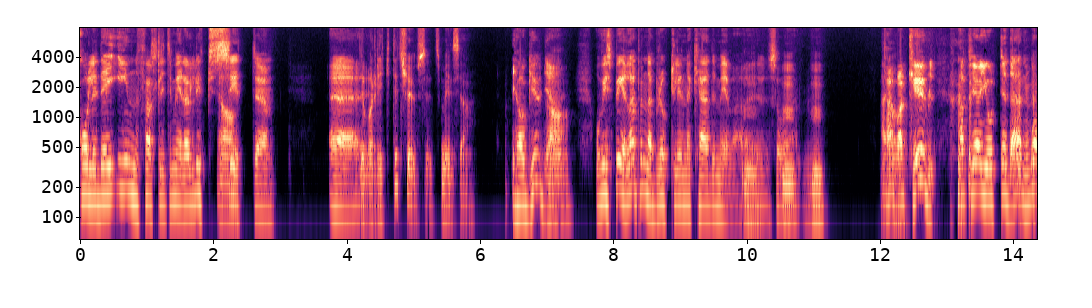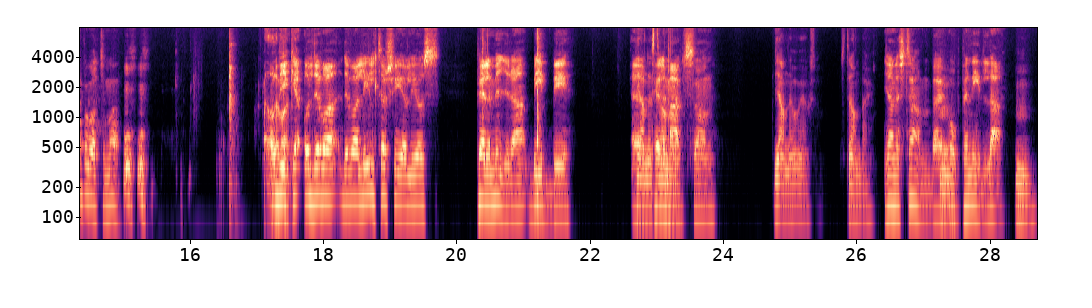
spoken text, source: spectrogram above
Holiday Inn fast lite mer lyxigt. eh, eh, Det var riktigt tjusigt, minns jag. Ja, gud ja. Ja. Och vi spelade på den där Brooklyn Academy va? Mm. Så. Mm, mm. Ja, Fan vad kul att vi har gjort det där. Nu blir jag på gott humör. Ja, och, det var- vilka, och det var, det var Lill Terselius, Pelle Myra, Bibi, eh, Janne Pelle Strandberg. Mattsson, Janne var med också. Strandberg. Janne Strandberg Mm. och Pernilla. Mm,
